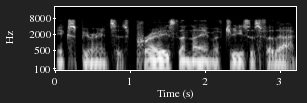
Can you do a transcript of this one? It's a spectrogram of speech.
experiences. Praise the name of Jesus for that.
